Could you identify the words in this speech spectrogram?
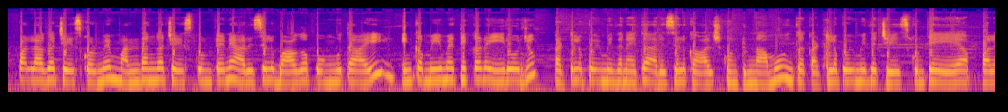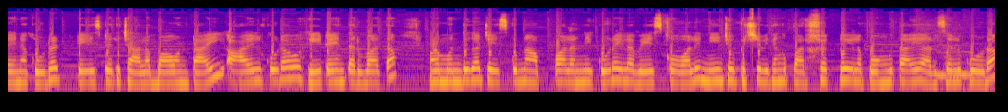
అప్పలాగా చేసుకోవడమే. మందంగా చేసుకుంటేనే అరిసెలు బాగా పొంగుతాయి. ఇంకా మేమైతే ఇక్కడ ఈ రోజు కట్టెల పొయ్యి మీదనైతే అరిసెలు కాల్చుకుంటున్నాము. ఇంకా కట్టెల పొయ్యి మీద చేసుకుంటే ఏ అప్పాలైనా కూడా టేస్ట్ అయితే చాలా బాగుంటాయి. ఆయిల్ కూడా హీట్ అయిన తర్వాత మనం ముందుగా చేసుకున్న అప్పాలన్నీ కూడా ఇలా వేసుకోవాలి. నేను చూపించిన విధంగా పర్ఫెక్ట్ ఇలా పొంగుతాయి అరిసెలు కూడా.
